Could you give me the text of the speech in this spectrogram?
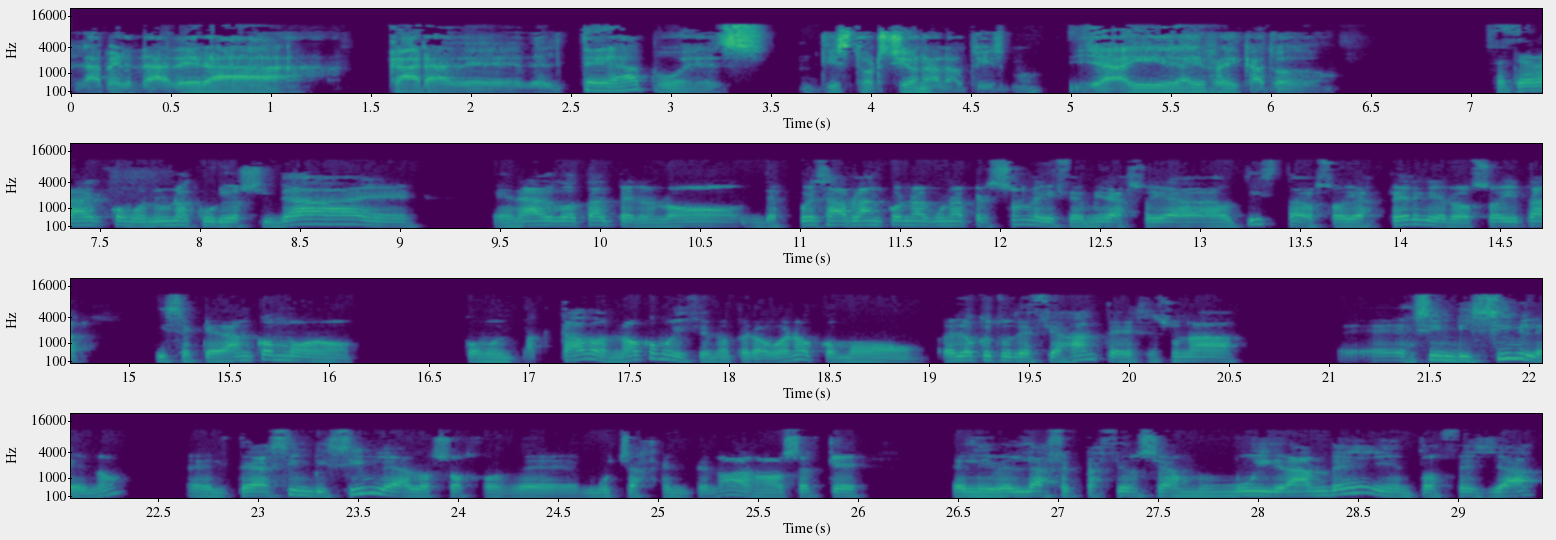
la verdadera cara del TEA, pues distorsiona el autismo. Y ahí, ahí radica todo. Se queda como en una curiosidad, en algo tal, pero no, después hablan con alguna persona y dicen, mira, soy autista o soy Asperger o soy tal, y se quedan como, como impactados, ¿no? Como diciendo, pero bueno, como es lo que tú decías antes, es una, es invisible, ¿no? El TEA es invisible a los ojos de mucha gente, ¿no? A no ser que el nivel de afectación sea muy grande y entonces ya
